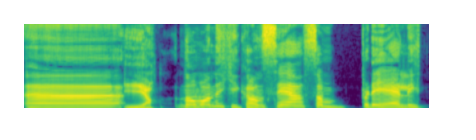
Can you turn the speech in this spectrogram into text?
Eh, Ja. når man ikke kan se, som ble litt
